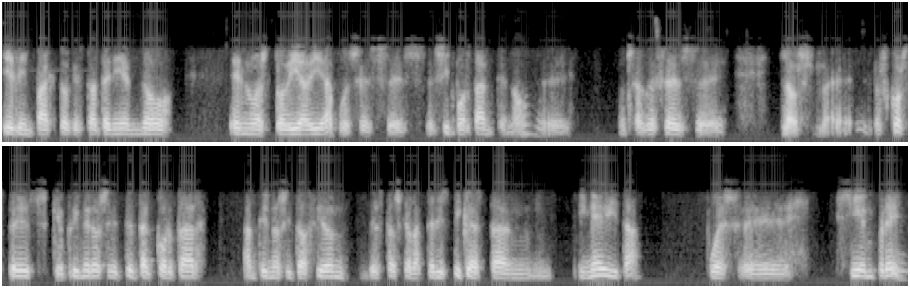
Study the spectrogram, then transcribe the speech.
y el impacto que está teniendo en nuestro día a día pues es, es, importante, ¿no? Eh, muchas veces eh, los, los costes que primero se intentan cortar ante una situación de estas características tan inédita, pues siempre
